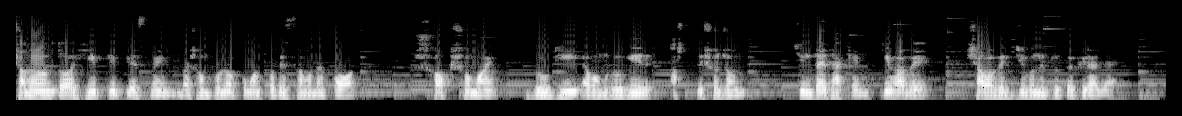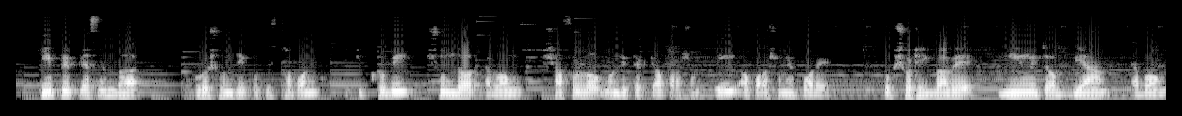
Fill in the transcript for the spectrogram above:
সাধারণত হিপ রিপ্লেসমেন্ট বা সম্পূর্ণ কোমর প্রতিস্থাপনের পর সব সময় রোগী এবং রোগীর আত্মীয় স্বজন চিন্তায় থাকেন কীভাবে স্বাভাবিক জীবনে দ্রুত ফিরা যায়। হিপ রিপ্লেসমেন্ট বা পুরসন্ধি প্রতিস্থাপন একটি খুবই সুন্দর এবং সাফল্যমণ্ডিত একটি অপারেশন। এই অপারেশনের পরে খুব সঠিকভাবে নিয়মিত ব্যায়াম এবং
